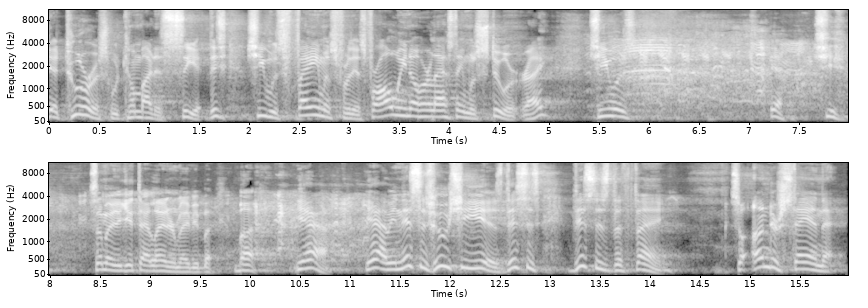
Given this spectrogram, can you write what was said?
a tourist would come by to see it. This, she was famous for this. For all we know, her last name was Stewart, right? She was, yeah, she, somebody get that later maybe, but, but yeah, yeah, I mean, this is who she is. This is, this is the thing. So understand that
